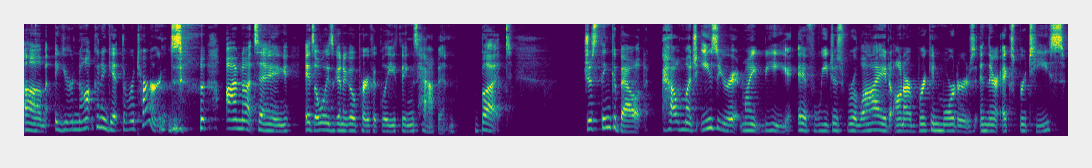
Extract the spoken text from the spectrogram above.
um, you're not going to get the returns. I'm not saying it's always going to go perfectly, things happen, but just think about how much easier it might be if we just relied on our brick and mortars and their expertise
